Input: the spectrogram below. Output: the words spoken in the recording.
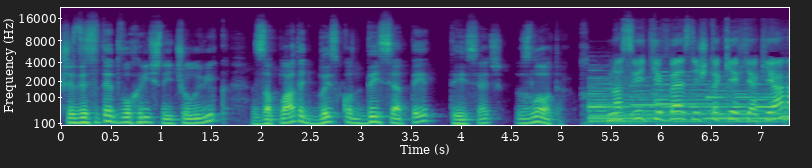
62-річний чоловік заплатить близько 10 тисяч злотих. На світі безліч таких, як я.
